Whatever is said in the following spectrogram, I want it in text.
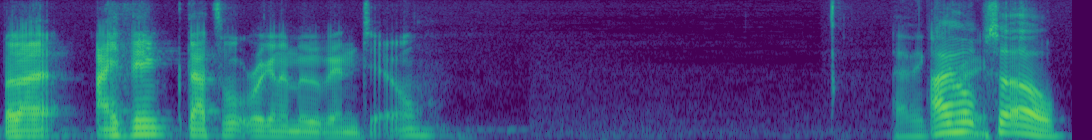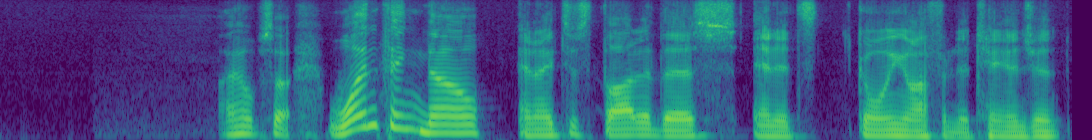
But I, I think that's what we're going to move into. I think I you're hope so. I hope so. One thing though, and I just thought of this, and it's going off in a tangent.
